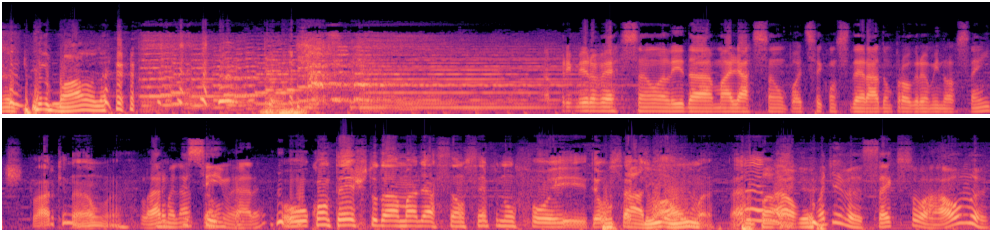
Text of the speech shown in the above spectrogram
É, tendo bala, né? A primeira versão ali da Malhação pode ser considerada um programa inocente? Claro que não, mano. Claro que Malhação, sim, mano. cara. O contexto da malhação sempre não foi Putaria, heterossexual, né? mano. É, mano. Não, pode ver, sexual, mano.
